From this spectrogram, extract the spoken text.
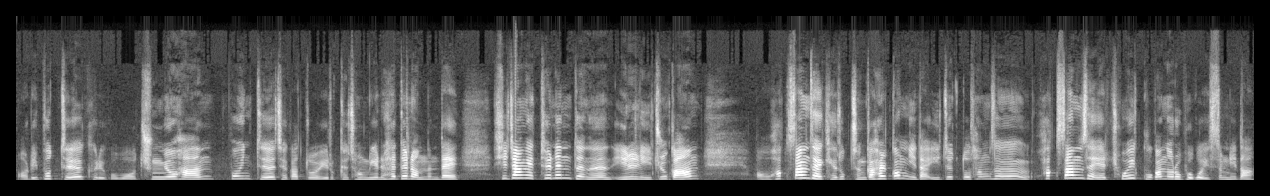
어, 리포트 그리고 뭐 중요한 포인트 제가 또 이렇게 정리를 해드렸는데 시장의 트렌드는 1, 2주간 어, 확산세 계속 증가할 겁니다. 이제 또 상승 확산세의 초입 구간으로 보고 있습니다.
